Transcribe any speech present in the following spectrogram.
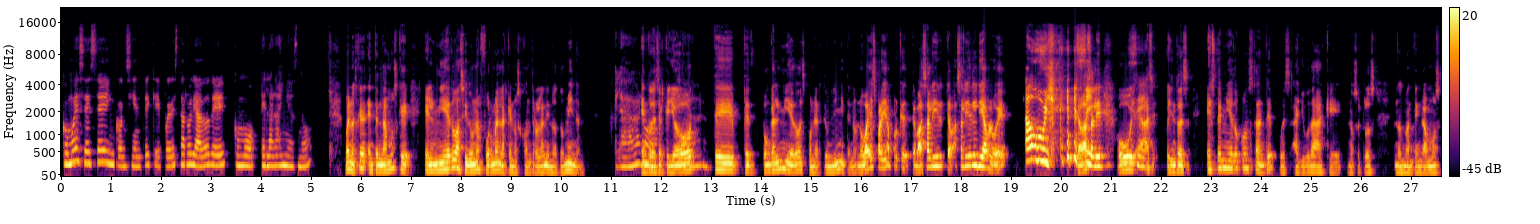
¿cómo es ese inconsciente que puede estar rodeado de como telarañas, ¿no? Bueno, es que entendamos que el miedo ha sido una forma en la que nos controlan y nos dominan. Claro. Entonces, el que yo te, ponga el miedo es ponerte un límite, ¿no? No vayas para allá porque te va a salir, te va a salir el diablo, ¿eh? Ah, uy. Te va a salir, uy, entonces, este miedo constante, pues ayuda a que nosotros nos mantengamos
